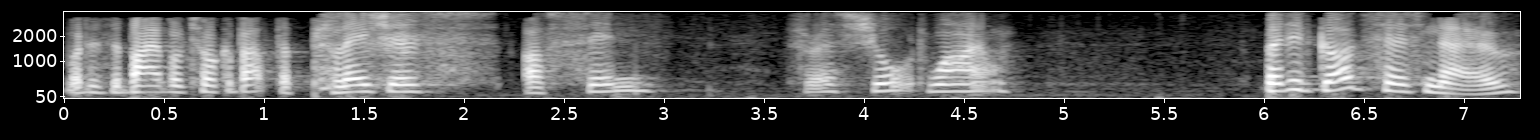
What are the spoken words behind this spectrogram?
what does the Bible talk about? The pleasures of sin for a short while. But if God says no,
